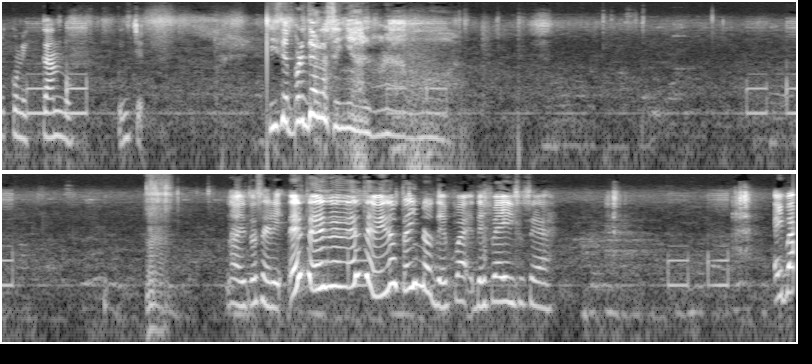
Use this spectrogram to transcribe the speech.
Reconectando. Pinche. Y se perdió la señal, bravo. No. Este, este, este video está lleno de, de fails, o sea. Ahí va.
